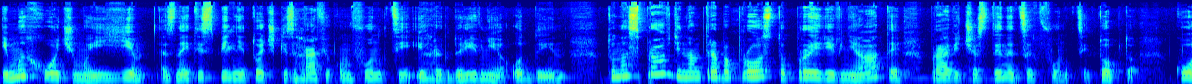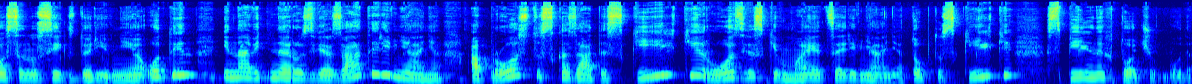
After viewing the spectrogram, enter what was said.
і ми хочемо її знайти спільні точки з графіком функції y дорівнює 1, то насправді нам треба просто прирівняти праві частини цих функцій. Тобто косинус х дорівнює 1 і навіть не розв'язати рівняння, а просто сказати, скільки розв'язків має це рівняння, тобто скільки спільних точок буде.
